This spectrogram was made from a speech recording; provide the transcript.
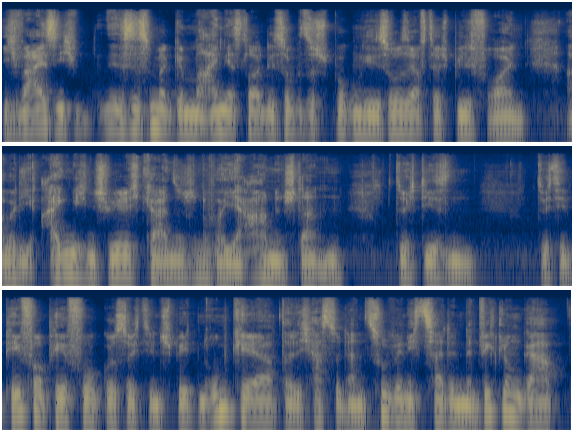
ich weiß, ich, es ist immer gemein, jetzt Leute die Suppe zu spucken, die sich so sehr auf das Spiel freuen, aber die eigentlichen Schwierigkeiten sind schon vor Jahren entstanden durch diesen durch den PvP-Fokus, durch den späten Umkehr, dadurch hast du dann zu wenig Zeit in Entwicklung gehabt,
